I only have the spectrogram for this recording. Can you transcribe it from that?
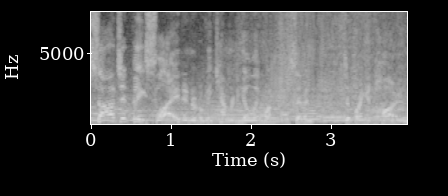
Sargent v Slade, and it'll be Cameron Hill in 147 to bring it home.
